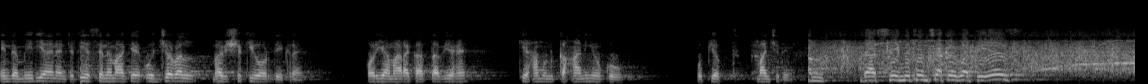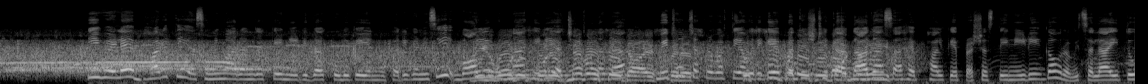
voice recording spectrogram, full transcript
सिर्फ मनोरंजन नहीं entertainment summit waves which will take innovators in the media and entertain cinema के उज्जवल भविष्य की ओर देख रहे हैं और ये हमारा कर्तव्य है कि हम उन कहानियों को उपयुक्त मंच दें that Sri Mithun Chakravarti is ಈ ವೇಳೆ ಭಾರತೀಯ ಸಿನಿಮಾ ರಂಗಕ್ಕೆ ನೀಡಿದ ಕೊಡುಗೆಯನ್ನು ಪರಿಗಣಿಸಿ ಬಾಲಿವುಡ್ನ ಹಿರಿಯ ಚಿತ್ರನಟ ಮಿಥುನ್ ಚಕ್ರವರ್ತಿ ಅವರಿಗೆ ಪ್ರತಿಷ್ಠಿತ ದಾದಾ ಸಾಹೇಬ್ ಫಾಲ್ಕೆ ಪ್ರಶಸ್ತಿ ನೀಡಿ ಗೌರವಿಸಲಾಯಿತು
